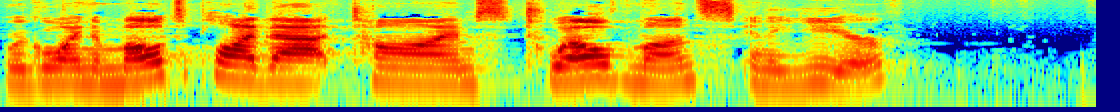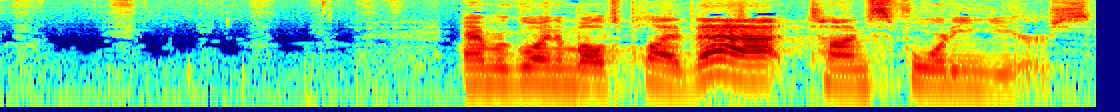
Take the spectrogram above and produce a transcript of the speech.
we're going to multiply that times 12 months in a year. And we're going to multiply that times 40 years.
